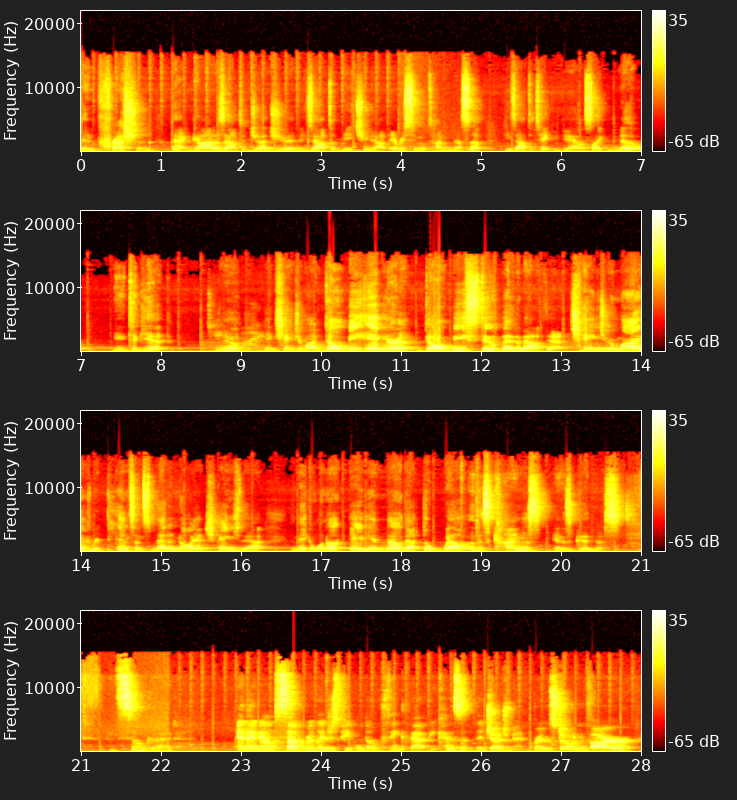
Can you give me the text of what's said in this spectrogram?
impression that God is out to judge you and he's out to beat you out every single time you mess up, he's out to take you down. It's like, no, you need to get you know, you need to change your mind. Don't be ignorant. Don't be stupid about that. Change your mind. Repentance, metanoia, change that and make a 180 and know that the wealth of his kindness and his goodness. That's so good. And I know some religious people don't think that because of the judgment, brimstone and fire.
